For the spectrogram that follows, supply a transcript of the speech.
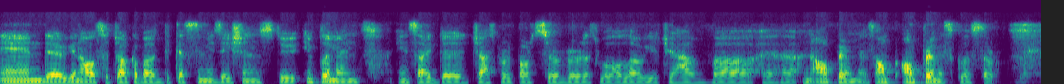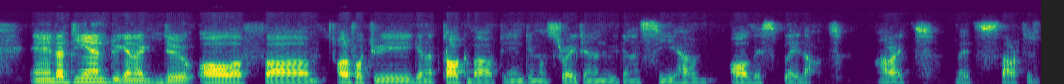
and uh, we're going to also talk about the customizations to implement inside the Jasper report server that will allow you to have uh, an on-premise on-premise cluster. And at the end, we're gonna do all of um, all of what we're gonna talk about in demonstration, and we're gonna see how all this played out. All right, let's start it.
